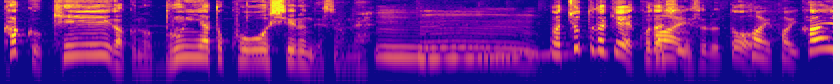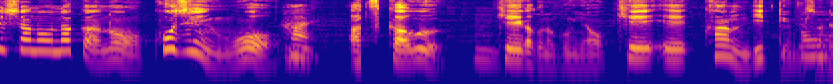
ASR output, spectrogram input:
各経営学の分野と呼応してるんですよね。ううん。んまあ、ちょっとだけ小出しにすると、はい。はい。会社の中の個人をはい。扱ううん。経営学の分野を経営管理っていうんですよね。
